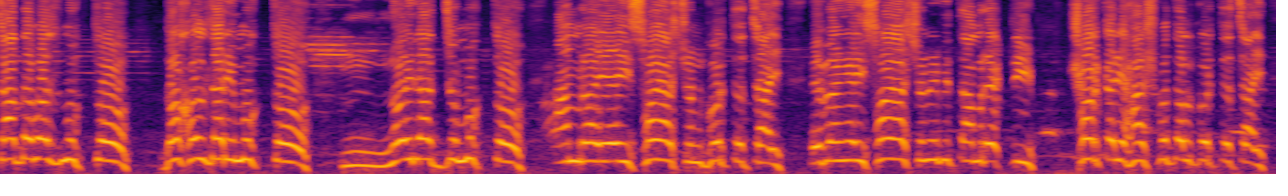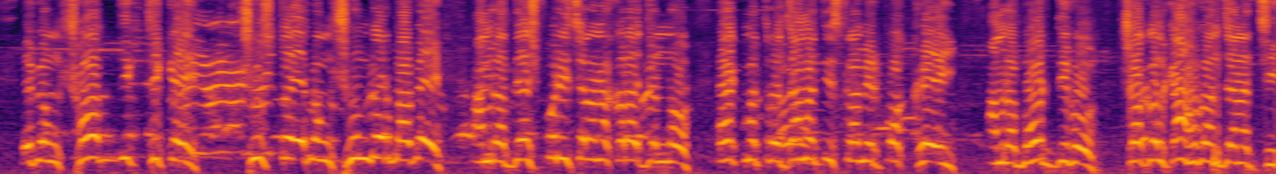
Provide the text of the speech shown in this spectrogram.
চাঁদাবাজ মুক্ত দখলদারি মুক্ত নৈরাজ্য মুক্ত, আমরা এই ছয় আসন করতে চাই এবং এই ছয় আসনের ভিতরে আমরা একটি সরকারি হাসপাতাল করতে চাই এবং সব দিক থেকে সুস্থ এবং সুন্দরভাবে আমরা দেশ পরিচালনা করার জন্য একমাত্র জামাত ইসলামের পক্ষেই আমরা ভোট দিব। সকলকে আহ্বান জানাচ্ছি।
